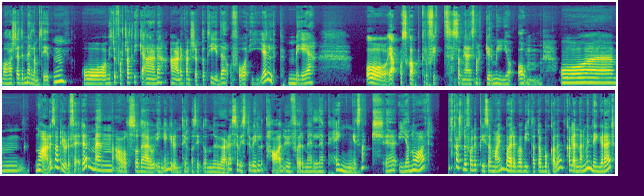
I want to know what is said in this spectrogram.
hva har skjedd i mellomtiden? Og hvis du fortsatt ikke er det, er det kanskje på tide å få hjelp med å, ja, å skape profitt, som jeg snakker mye om. Og um, nå er det snart juleferie, men altså det er jo ingen grunn til å sitte og nøle. Så hvis du vil ta en uformell pengesnakk eh, i januar, kanskje du får litt peace of mind bare ved å vite at du har booka det. Kalenderen min ligger der.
